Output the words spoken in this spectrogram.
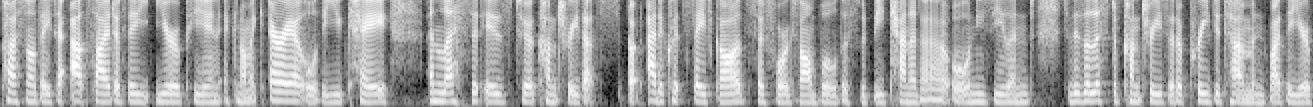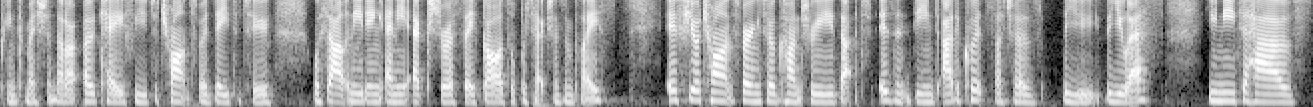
personal data outside of the European Economic Area or the UK unless it is to a country that's got adequate safeguards. So, for example, this would be Canada or New Zealand. So, there's a list of countries that are predetermined by the European Commission that are okay for you to transfer data to without needing any extra safeguards or protections in place if you're transferring to a country that isn't deemed adequate, such as the the US, you need to have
